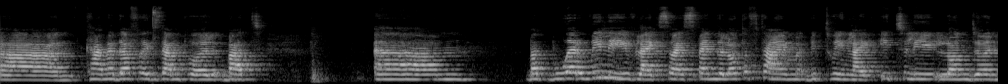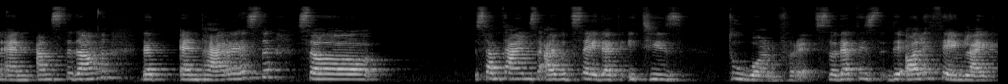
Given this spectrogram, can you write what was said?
Um, Canada, for example, but um, but where we live, like, so I spend a lot of time between like Italy, London, and Amsterdam, that and Paris. So sometimes I would say that it is too warm for it. So that is the only thing. Like,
